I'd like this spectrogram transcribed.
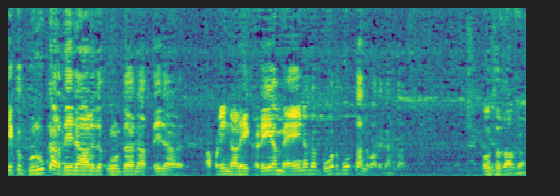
ਇੱਕ ਗੁਰੂ ਘਰ ਦੇ ਨਾਲ ਹੋਣ ਦਾ ਨਾਤੇ ਨਾਲ ਆਪਣੇ ਨਾਲੇ ਖੜੇ ਆ। ਮੈਂ ਇਹਨਾਂ ਦਾ ਬਹੁਤ ਬਹੁਤ ਧੰਨਵਾਦ ਕਰਦਾ ਕੌਂਸਲਰ ਸਾਹਿਬ ਦਾ।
